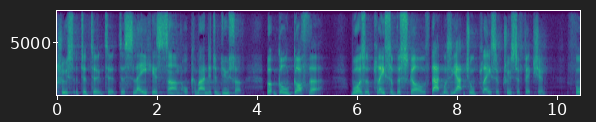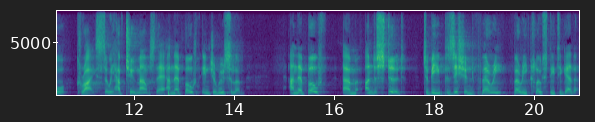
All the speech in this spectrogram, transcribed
to, to, to, to slay his son or commanded to do so. But Golgotha was a place of the skulls. That was the actual place of crucifixion for Christ. So we have two mounts there, and they're both in Jerusalem. And they're both um, understood to be positioned very, very closely together.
